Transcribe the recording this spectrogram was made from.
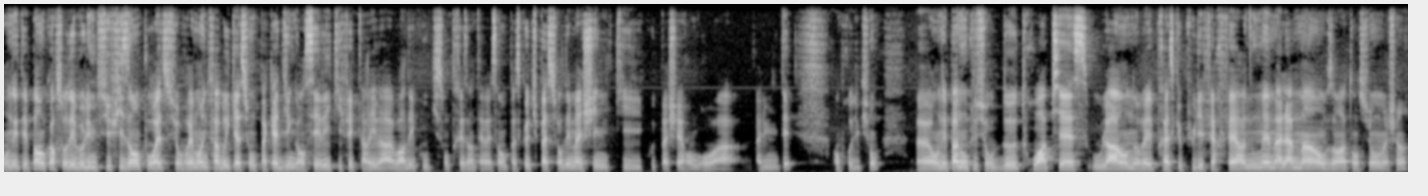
on n'était pas encore sur des volumes suffisants pour être sur vraiment une fabrication de packaging en série qui fait que tu arrives à avoir des coûts qui sont très intéressants parce que tu passes sur des machines qui coûtent pas cher en gros à, l'unité en production. Euh, on n'est pas non plus sur deux, trois pièces où là on aurait presque pu les faire faire nous-mêmes à la main en faisant attention, machin.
